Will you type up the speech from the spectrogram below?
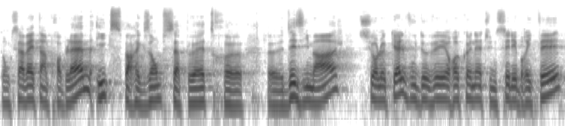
Donc ça va être un problème. X, par exemple, ça peut être euh, euh, des images sur lesquelles vous devez reconnaître une célébrité.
